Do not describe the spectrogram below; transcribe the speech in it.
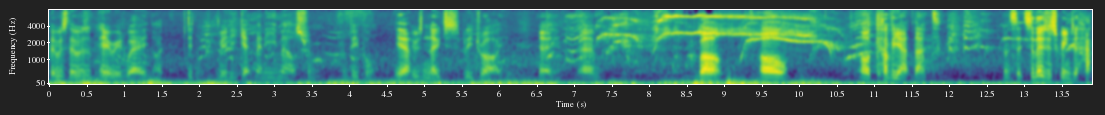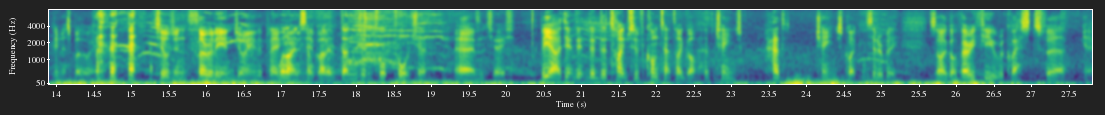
There was there was a period where I didn't really get many emails from from people. Yeah. It was noticeably dry. You know, um, well, I'll I'll caveat that. And say, so those are screams of happiness, by the way. Children thoroughly enjoying the play. We're not in some nearby. kind of dungeon tor- torture Um, situation. but yeah, I think the, the, the types of contact I got have changed, had changed quite considerably. So I got very few requests for you know,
